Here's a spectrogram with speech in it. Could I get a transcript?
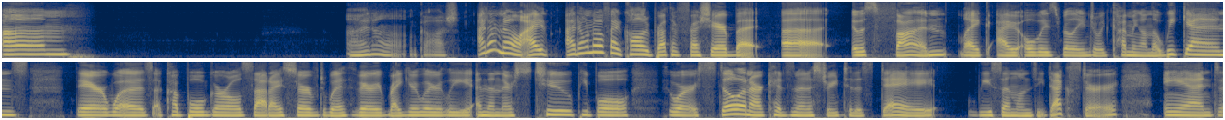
Um, I don't. Gosh, I don't know. I I don't know if I'd call it a breath of fresh air, but uh, it was fun. Like I always really enjoyed coming on the weekends. There was a couple girls that I served with very regularly, and then there's two people who are still in our kids ministry to this day. Lisa and Lindsay Dexter. And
